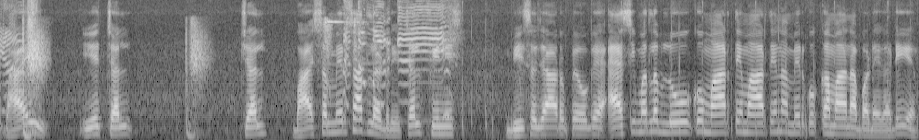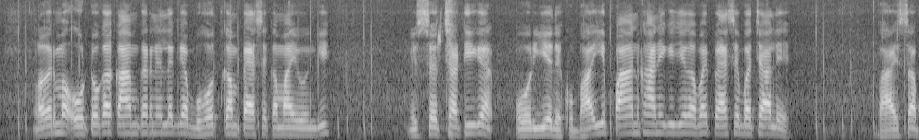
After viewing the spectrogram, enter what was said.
भाई ये चल चल। भाई सब मेरे साथ लड़ रही है। चल फिनिश बीस हज़ार रुपये हो गए। ऐसी मतलब लोगों को मारते मारते ना मेरे को कमाना पड़ेगा ठीक है? अगर मैं ऑटो का काम करने लग गया बहुत कम पैसे कमाई होंगी। इससे अच्छा ठीक है? और ये देखो भाई ये पान खाने की जगह भाई पैसे बचा ले। भाई साहब,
